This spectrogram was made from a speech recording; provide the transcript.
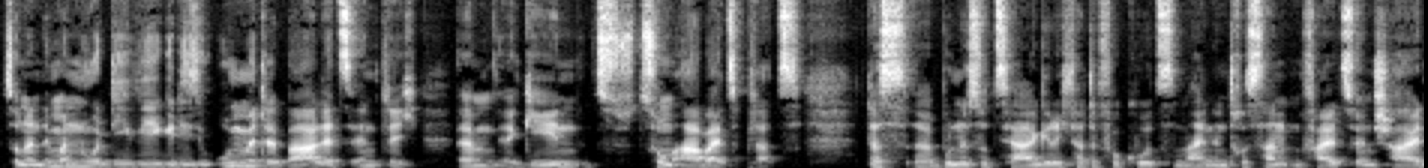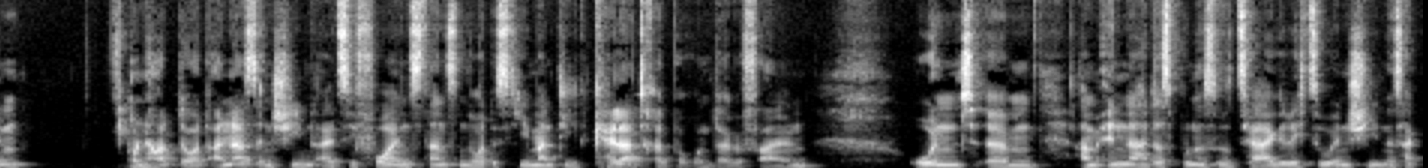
sondern immer nur die Wege, die sie unmittelbar letztendlich ähm, gehen zum Arbeitsplatz. Das äh, Bundessozialgericht hatte vor kurzem einen interessanten Fall zu entscheiden und hat dort anders entschieden als die Vorinstanzen. Dort ist jemand die Kellertreppe runtergefallen. Und ähm, am Ende hat das Bundessozialgericht so entschieden, es hat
